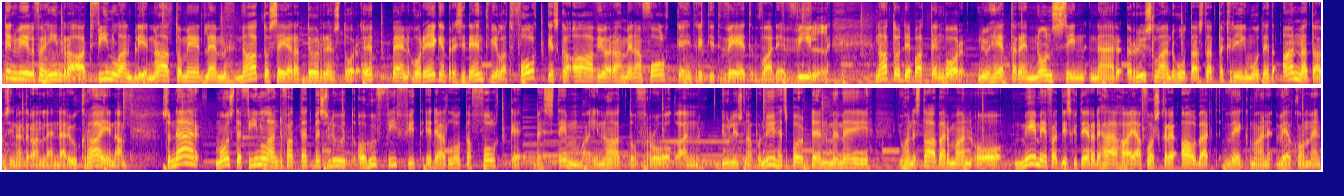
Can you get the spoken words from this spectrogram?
Putin vill förhindra att Finland blir NATO-medlem. NATO säger att dörren står öppen. Vår egen president vill att folket ska avgöra medan folket inte riktigt vet vad det vill. NATO-debatten går nu hetare än någonsin när Ryssland hotar starta krig mot ett annat av sina grannländer, Ukraina. Så när måste Finland fatta ett beslut och hur fiffigt är det att låta folket bestämma i NATO-frågan? Du lyssnar på Nyhetspodden med mig, Johannes Taberman, och med mig för att diskutera det här har jag forskare Albert Wekman. Välkommen.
